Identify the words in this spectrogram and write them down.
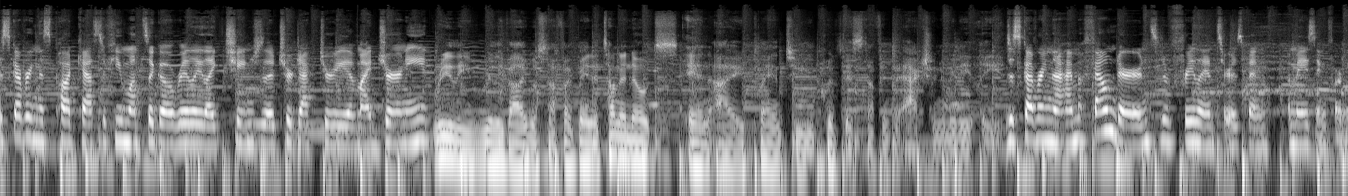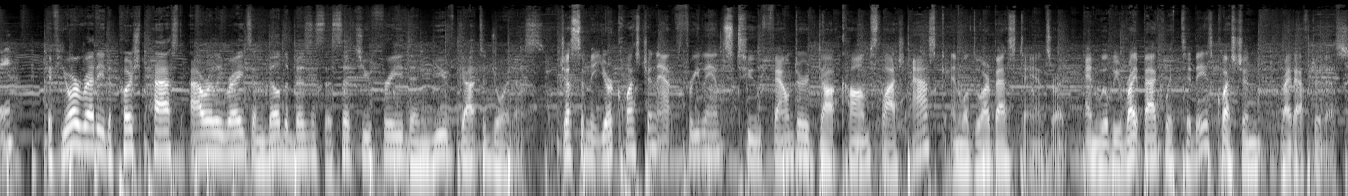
discovering this podcast a few months ago really like changed the trajectory of my journey. Really, really valuable stuff. I've made a ton of notes and I plan to put this stuff into action immediately. Discovering that I'm a founder instead of freelancer has been amazing for me. If you're ready to push past hourly rates and build a business that sets you free, then you've got to join us. Just submit your question at freelancetofounder.com slash ask and we'll do our best to answer it. And we'll be right back with today's question right after this.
